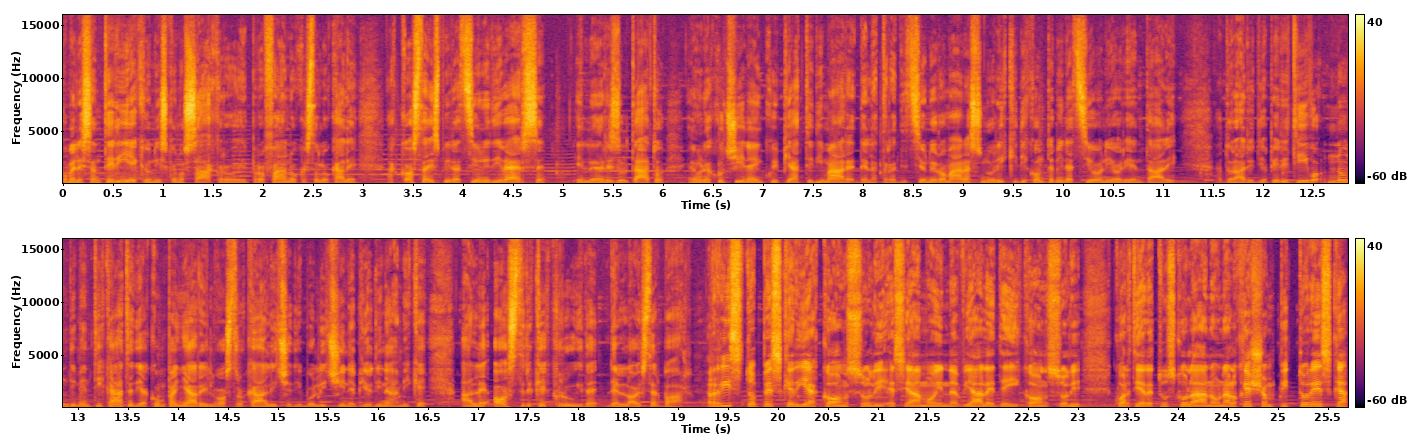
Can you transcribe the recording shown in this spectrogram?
Come le santerie che uniscono sacro e profano, questo locale accosta ispirazioni diverse. Il risultato è una cucina in cui piatti di mare della tradizione romana sono ricchi di contaminazioni orientali. Ad orario di aperitivo non dimenticate di accompagnare il vostro calice di bollicine biodinamiche alle ostriche cruide dell'Oyster Bar. Risto Pescheria Consoli e siamo in Viale dei Consoli, quartiere tuscolano, una location pittoresca,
